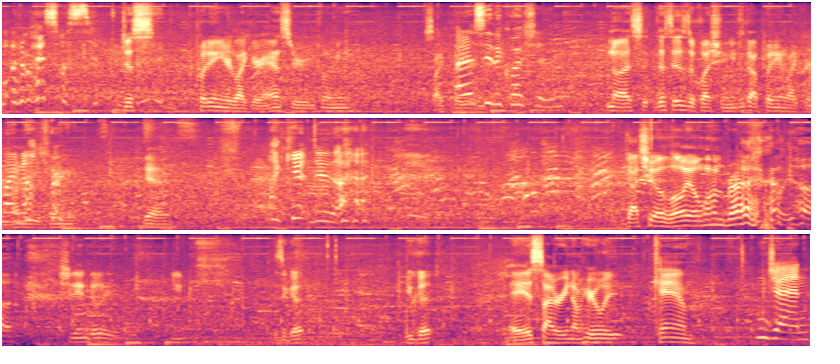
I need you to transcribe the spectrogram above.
What am I supposed to do? just put in your like your answer. You feel me? It's like I don't see the question. no, that's, this is the question. You just got to put in like your My number. You feel me? number. Yeah, I can't do that. Got you a loyal one, bruh. Oh yeah. she didn't do it. You, is it good? You good? Hey, it's Cyrene. I'm here with Cam. Jen.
